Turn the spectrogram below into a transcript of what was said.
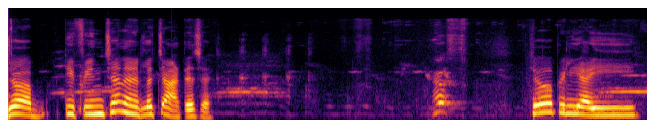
જો ટિફિન છે ને એટલે ચાટે છે. જો પેલી આઈ.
